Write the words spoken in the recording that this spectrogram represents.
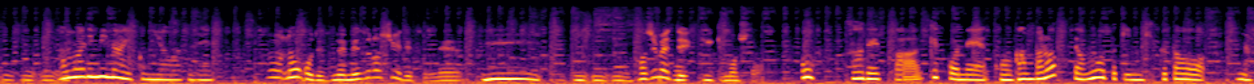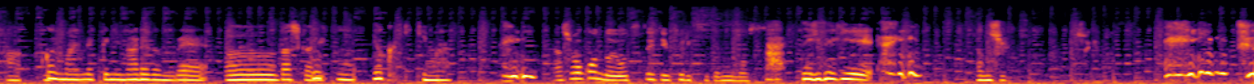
うんうんあまり見ない組み合わせですななんかですね、珍しいですよね。うんうんうんうん。初めて聞きました。そうですか結構ねこう頑張ろうって思う時に聞くとなんかすごい前向きになれるので、うーん、確かよ。くよく聞きます 私も今度落ち着いてゆっくり聞いてみます。あぜひぜひ。楽しみ。申し上げます。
